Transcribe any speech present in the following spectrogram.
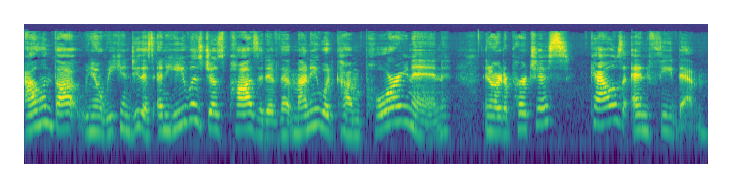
Alan thought, you know, we can do this. And he was just positive that money would come pouring in in order to purchase cows and feed them.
